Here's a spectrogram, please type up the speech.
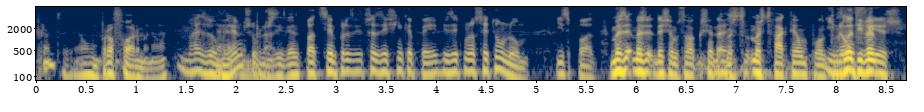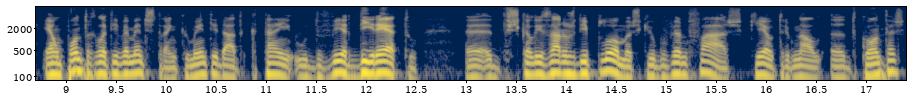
pronto, é um pró-forma, não é? Mais ou é, menos, o Presidente pode sempre fazer fim pé e dizer que não aceita um nome, isso pode. Mas, mas deixa-me só acrescentar, mas, mas, de facto é um ponto, é um ponto relativamente estranho, que uma entidade que tem o dever direto de fiscalizar os diplomas que o Governo faz, que é o Tribunal uh, de Contas,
